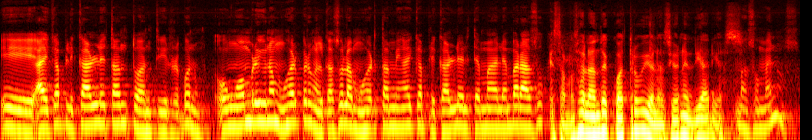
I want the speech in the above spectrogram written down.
eh, hay que aplicarle tanto anti, bueno, un hombre y una mujer, pero en el caso de la mujer también hay que aplicarle el tema del embarazo. Estamos hablando de cuatro violaciones diarias. Más o menos.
